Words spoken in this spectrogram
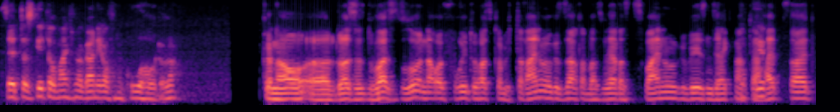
selbst das geht doch manchmal gar nicht auf eine Kuhhaut, oder? Genau, äh, du, hast, du warst so in der Euphorie, du hast, glaube ich, 3-0 gesagt, aber es wäre das 2-0 gewesen, direkt nach okay. der Halbzeit.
